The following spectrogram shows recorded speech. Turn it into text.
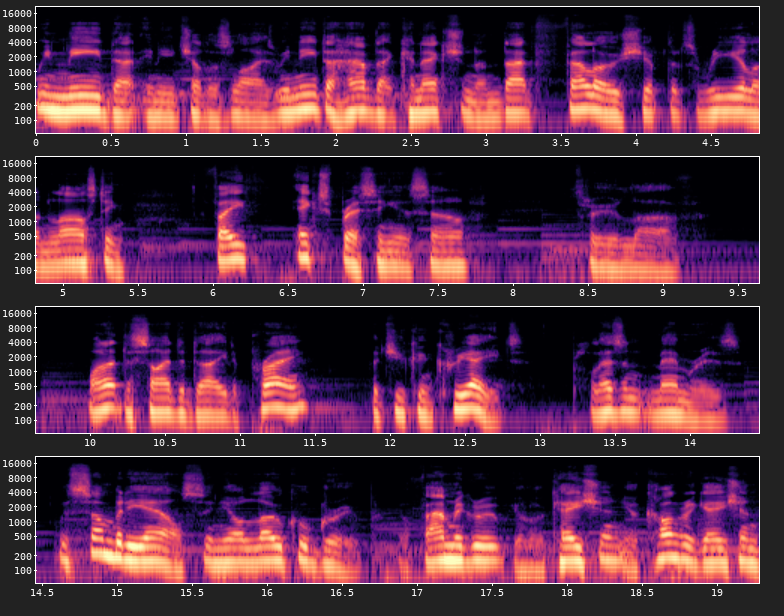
We need that in each other's lives. We need to have that connection and that fellowship that's real and lasting. Faith expressing itself through love. Why not decide today to pray that you can create pleasant memories with somebody else in your local group, your family group, your location, your congregation,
